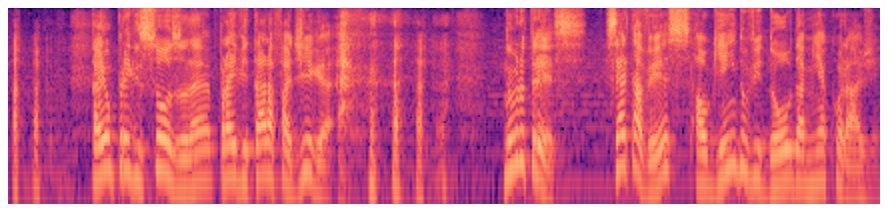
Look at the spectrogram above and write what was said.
tá aí um preguiçoso, né? Para evitar a fadiga. Número 3. Certa vez, alguém duvidou da minha coragem.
